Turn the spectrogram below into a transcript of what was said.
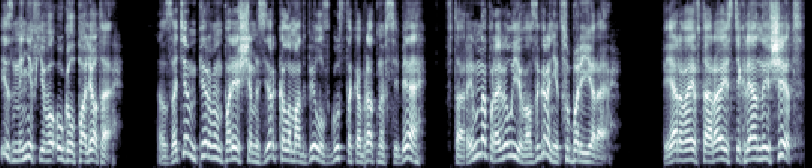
изменив его угол полета. Затем первым парящим зеркалом отбил сгусток обратно в себя, вторым направил его за границу барьера. «Первый, второй стеклянный щит!»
